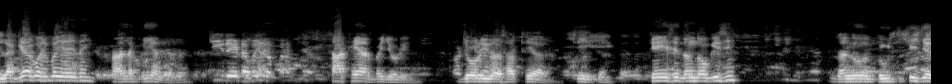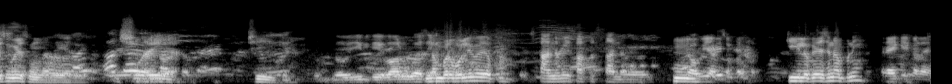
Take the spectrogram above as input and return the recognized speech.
ਲੱਗਿਆ ਕੁਝ ਬਾਈ ਅਜੇ ਤਾਈਂ? ਹਾਂ ਲੱਗੀ ਜਾਂਦੇ ਬਾਈ। ਕੀ ਰੇਟ ਆ ਬਾਈ ਉੱਪਰ 60000 ਰੁਪਏ ਜੋੜੀ ਦਾ। ਜੋੜੀ ਦਾ 60000 ਠੀਕ ਹੈ ਕੀ ਸੀ ਦੰਦੋਂ ਕੀ ਸੀ? ਦੰਦੋ ਦੂਜੀ ਤੀਜੇ ਸੂਏ ਸੁਣਨਾ ਯਾਰ ਠੀਕ ਹੈ ਲੋ ਜੀ ਦੇਵਾ ਲੂਗਾ ਨੰਬਰ ਬੋਲੀ ਬਾਈ ਆਪਣਾ? 97797 ਹੂੰ। 24850 ਕੀ ਲੋਕੇਸ਼ਨ ਆਪਣੀ? ਰਹਿ ਕੇ ਕਲਾ।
